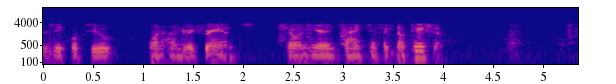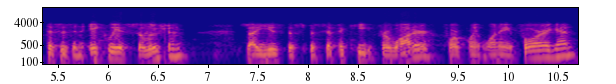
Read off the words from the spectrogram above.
is equal to 100 grams, shown here in scientific notation. This is an aqueous solution. So I use the specific heat for water, 4.184 again,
